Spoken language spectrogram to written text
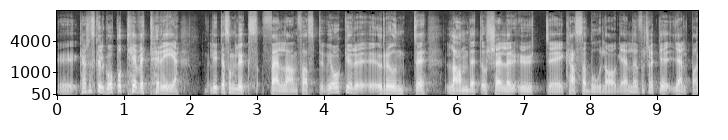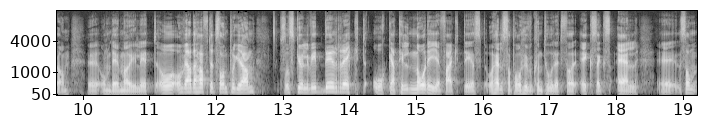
eh, kanske skulle gå på TV3. Lite som Lyxfällan, fast vi åker eh, runt eh, landet och skäller ut eh, kassabolag eller försöker hjälpa dem om det är möjligt. Och om vi hade haft ett sådant program så skulle vi direkt åka till Norge faktiskt och hälsa på huvudkontoret för XXL som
